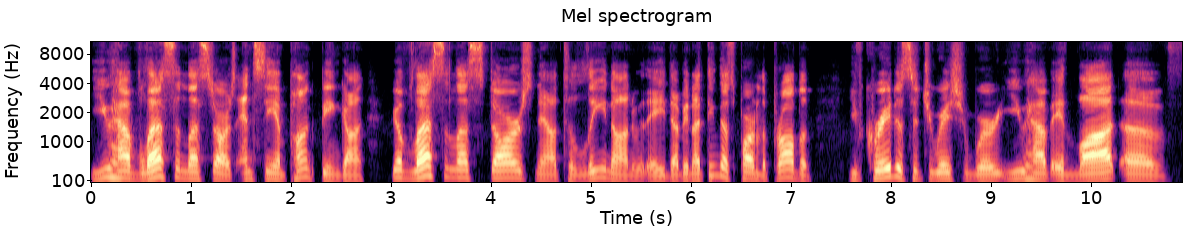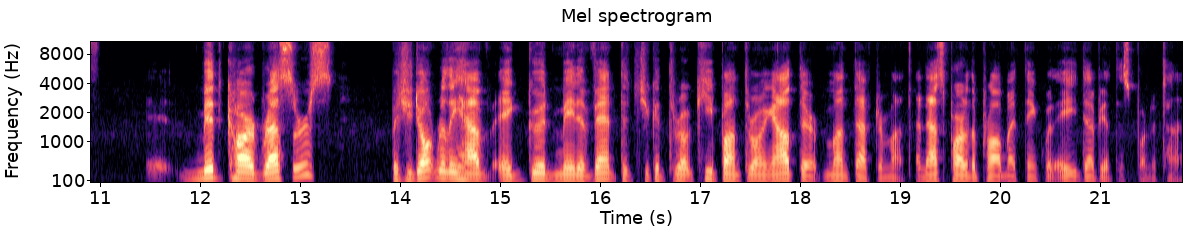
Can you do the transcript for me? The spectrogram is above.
you have less and less stars, and CM Punk being gone, you have less and less stars now to lean on with AEW. And I think that's part of the problem. You've created a situation where you have a lot of eh, mid card wrestlers, but you don't really have a good main event that you could throw keep on throwing out there month after month. And that's part of the problem, I think, with AEW at this point in time.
